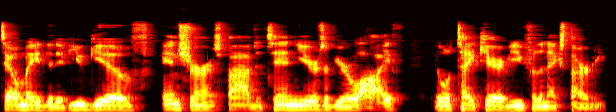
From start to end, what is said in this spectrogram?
tell me that if you give insurance five to 10 years of your life, it will take care of you for the next 30.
